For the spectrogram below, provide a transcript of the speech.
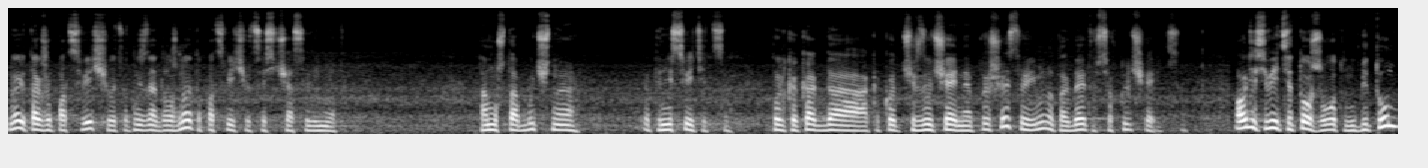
Ну и также подсвечивать. Вот не знаю, должно это подсвечиваться сейчас или нет потому что обычно это не светится. Только когда какое-то чрезвычайное происшествие, именно тогда это все включается. А вот здесь, видите, тоже вот он бетон.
